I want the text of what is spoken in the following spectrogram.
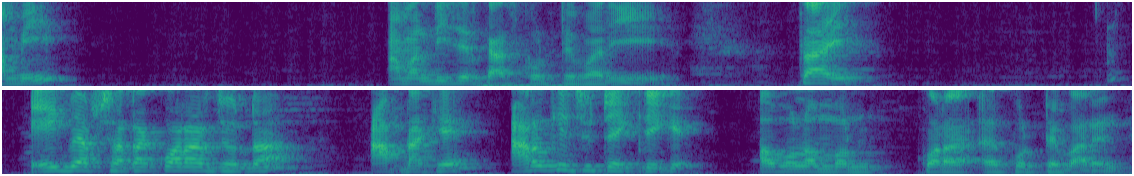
আমি আমার নিজের কাজ করতে পারি। তাই এই ব্যবসাটা করার জন্য আপনাকে আরও কিছু টেকনিক অবলম্বন করা করতে পারেন।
